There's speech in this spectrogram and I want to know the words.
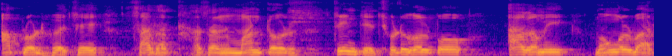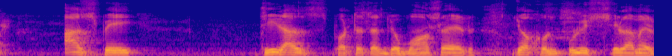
আপলোড হয়েছে সাদাত হাসান মান্টোর তিনটে ছোট গল্প। আগামী মঙ্গলবার আসবে ধীরাজ ভট্টাচার্য মহাশয়ের যখন পুলিশ ছিলামের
